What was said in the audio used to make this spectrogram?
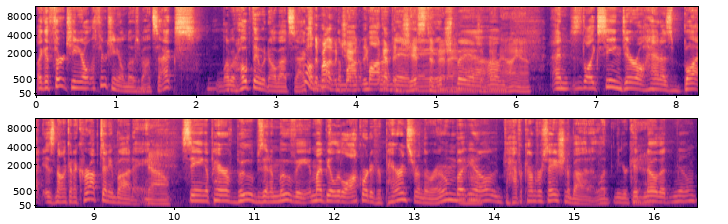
Like a thirteen-year-old, a thirteen-year-old knows about sex. I would hope they would know about sex. Well, they probably the have a mod- they've modern got the gist of it, age, but imagine, by now, yeah. And like seeing Daryl Hannah's butt is not going to corrupt anybody. No. Seeing a pair of boobs in a movie, it might be a little awkward if your parents are in the room, but you Mm-hmm. know, have a conversation about it. Let your kid know that you know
